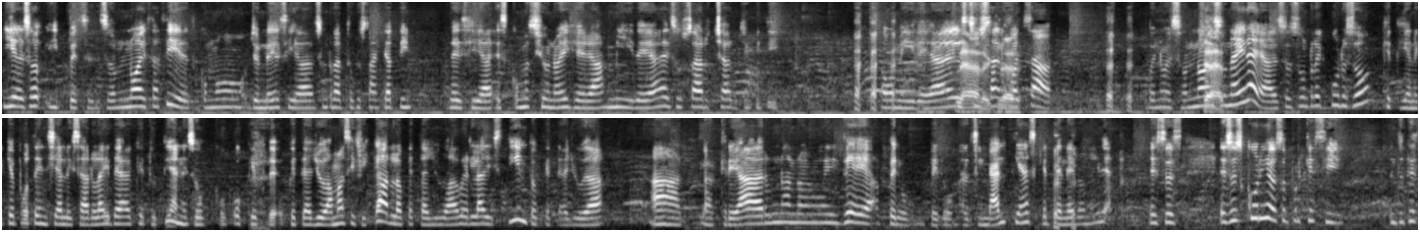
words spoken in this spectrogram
y eso, y pues eso no es así, es como yo le decía hace un rato justamente a ti, le decía, es como si uno dijera, mi idea es usar ChatGPT, o mi idea es Claro, usar claro. WhatsApp. Bueno, eso no es Claro. una idea, eso es un recurso que tiene que potencializar la idea que tú tienes, o, o- que, te, o que te ayuda a masificarla, o que te ayuda a verla distinto, que te ayuda a, crear una nueva idea, pero, pero al final tienes que tener una idea. Eso es, eso es curioso porque sí. Entonces,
